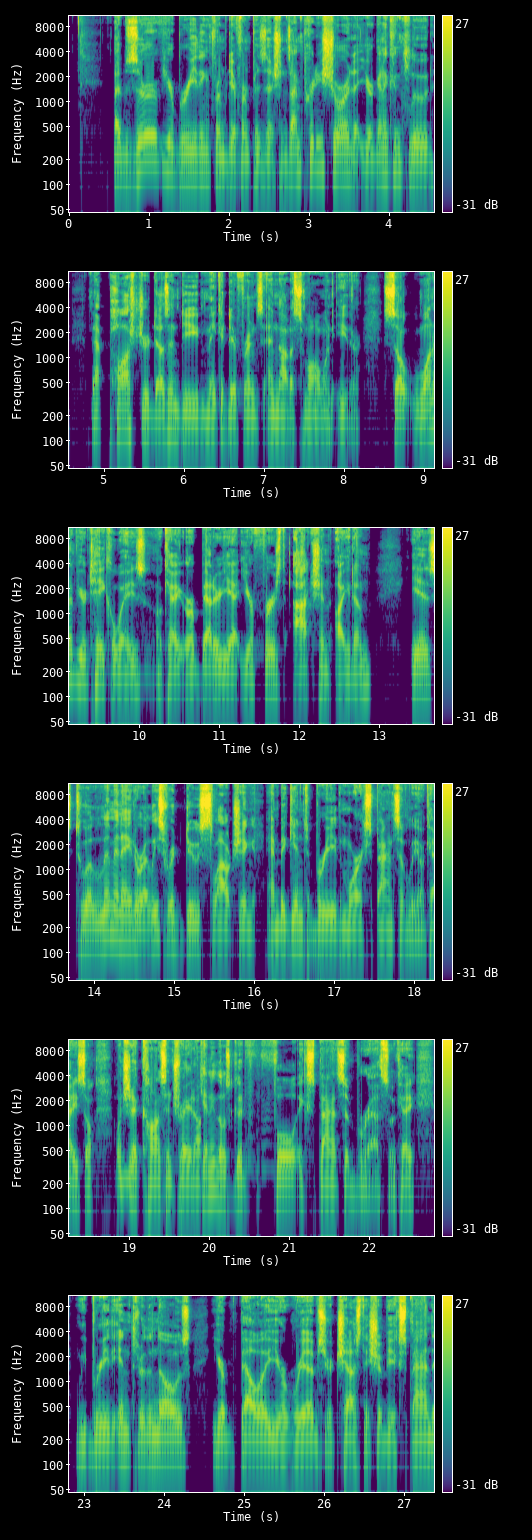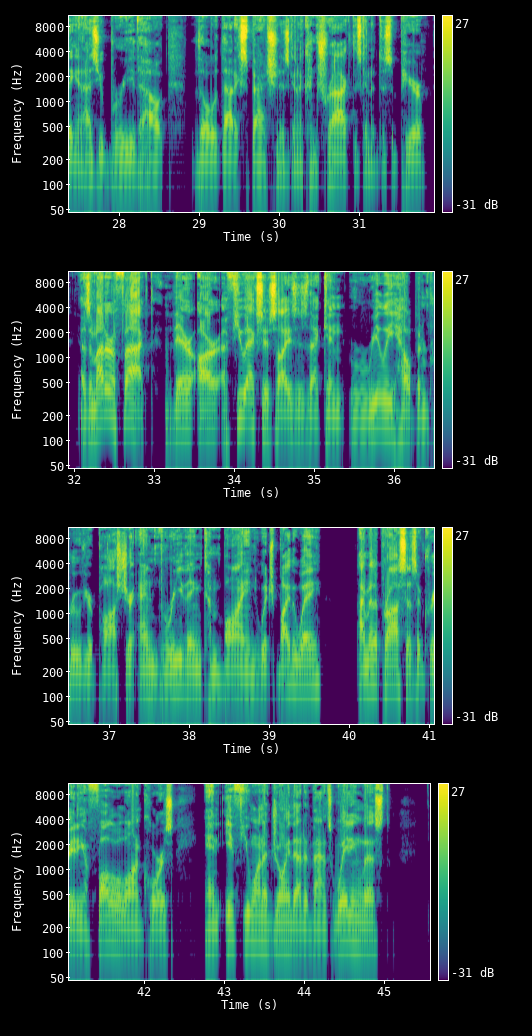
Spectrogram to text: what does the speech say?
Observe your breathing from different positions. I'm pretty sure that you're going to conclude that posture does indeed make a difference and not a small one either. So, one of your takeaways, okay, or better yet, your first action item is to eliminate or at least reduce slouching and begin to breathe more expansively. Okay. So I want you to concentrate on getting those good, full, expansive breaths. Okay. We breathe in through the nose, your belly, your ribs, your chest, they should be expanding. And as you breathe out, though that expansion is going to contract, it's going to disappear. As a matter of fact, there are a few exercises that can really help improve your posture and breathing combined, which by the way, I'm in the process of creating a follow along course and if you want to join that advanced waiting list,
